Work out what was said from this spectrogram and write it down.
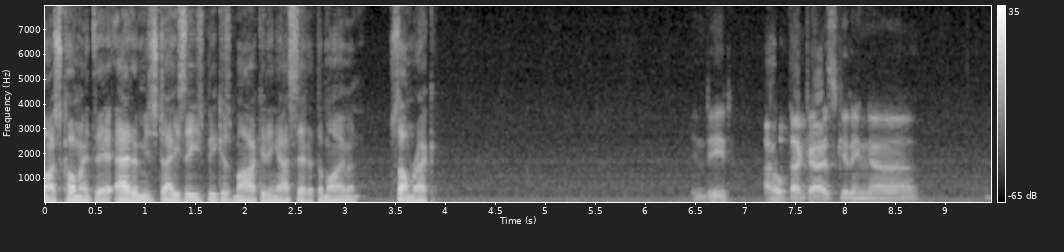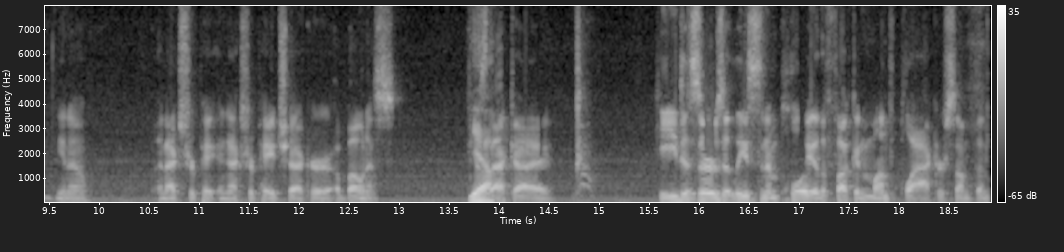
Nice comment there. Adam is DayZ's biggest marketing asset at the moment. Sumrak. indeed, I hope that guy's getting, uh, you know, an extra pay, an extra paycheck or a bonus. Yeah. that guy. He deserves at least an employee of the fucking month plaque or something.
